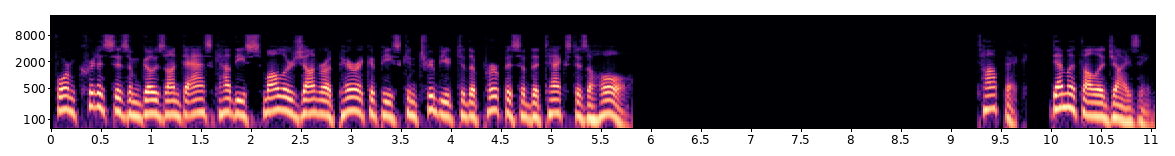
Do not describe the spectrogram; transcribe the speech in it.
form criticism goes on to ask how these smaller genre pericopes contribute to the purpose of the text as a whole. Demythologizing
